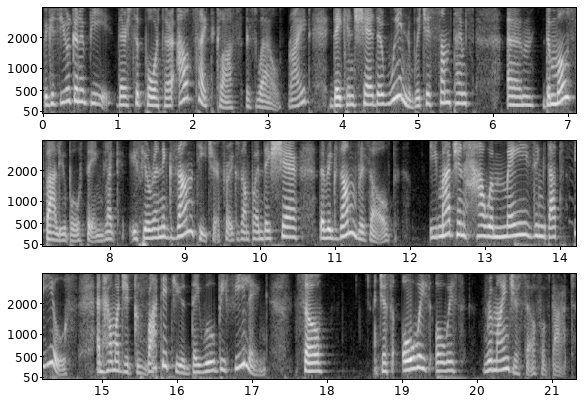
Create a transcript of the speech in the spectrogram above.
Because you're going to be their supporter outside class as well right? They can share their win which is sometimes um, the most valuable thing. Like if you're an exam teacher for example and they share their exam result imagine how amazing that feels and how much gratitude they will be feeling. So just always always Remind yourself of that.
